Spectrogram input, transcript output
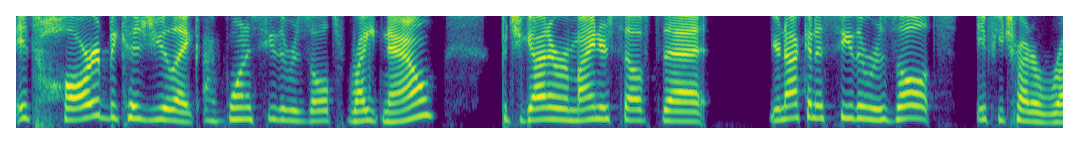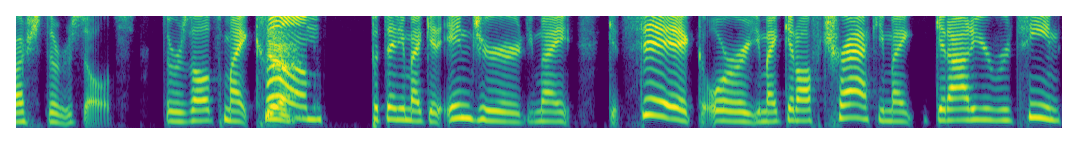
it's hard because you're like, I want to see the results right now, but you got to remind yourself that you're not going to see the results if you try to rush the results. The results might Yeah. come, but then you might get injured, you might get sick, or you might get off track, you might get out of your routine.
